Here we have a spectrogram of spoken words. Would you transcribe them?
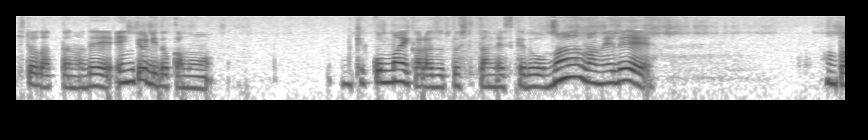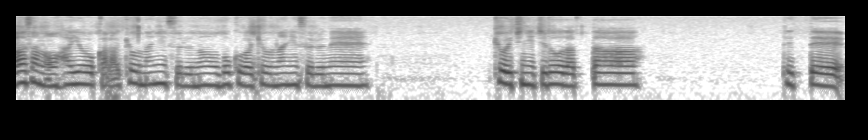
人だったので遠距離とかも結婚前からずっとしてたんですけどまあ豆で本当朝の「おはよう」から「今日何するの？僕は今日何するね」今日一日どうだった？って言って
